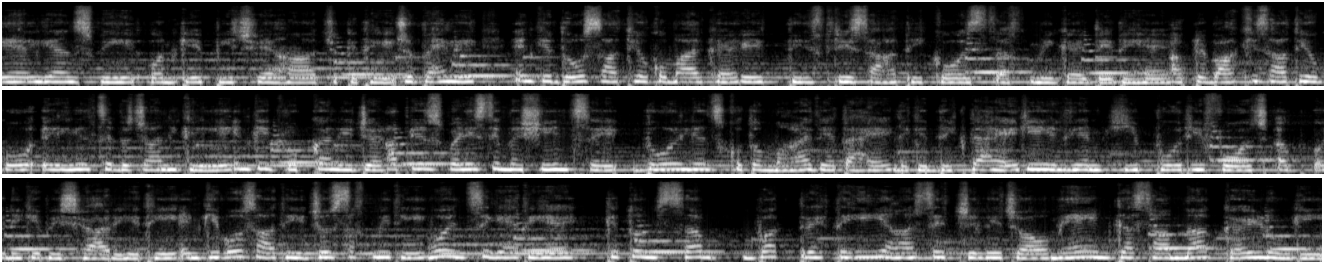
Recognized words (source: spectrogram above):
एलियंस भी उनके पीछे आ चुके थे, जो पहले इनके दो साथियों को मारकर एक तीसरी साथी को जख्मी कर देते हैं। अपने बाकी साथियों को एलियन से बचाने के लिए इनके ग्रुप का लीडर अपनी उस बड़ी सी मशीन से दो एलियंस को तो मार देता है, लेकिन दिखता है कि एलियन की पूरी फौज अब उन्हीं के पीछे आ रही थी। इनकी वो साथी जो जख्मी थी, वो इनसे कहती है कि तुम सब वक्त रहते ही यहाँ से चले जाओ, मैं इनका सामना कर लूँगी।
